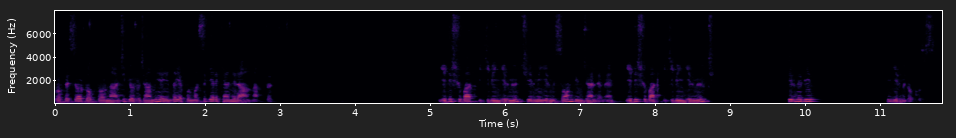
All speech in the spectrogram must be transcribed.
Profesör Doktor Naci Görür canlı yayında yapılması gerekenleri anlattı. 7 Şubat 2023-2020 son güncelleme 7 Şubat 2023 21 29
